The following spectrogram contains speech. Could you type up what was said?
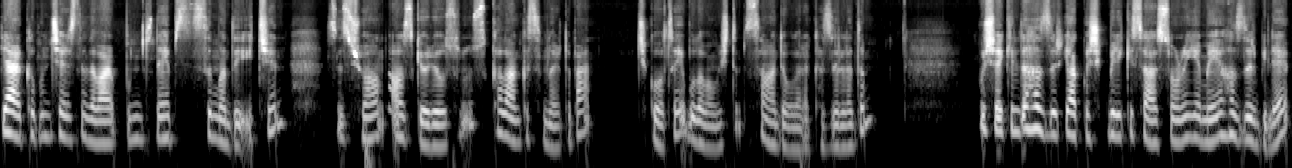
Diğer kabın içerisinde de var. Bunun içinde hepsi sığmadığı için siz şu an az görüyorsunuz. Kalan kısımları da ben çikolatayı bulamamıştım. Sade olarak hazırladım. Bu şekilde hazır. Yaklaşık 1-2 saat sonra yemeğe hazır bile.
